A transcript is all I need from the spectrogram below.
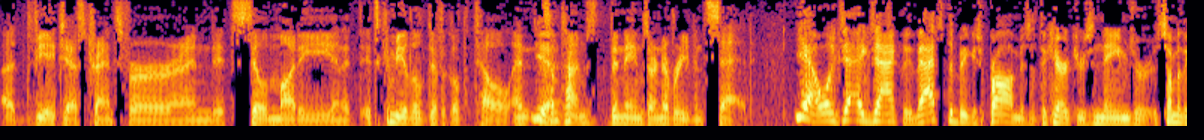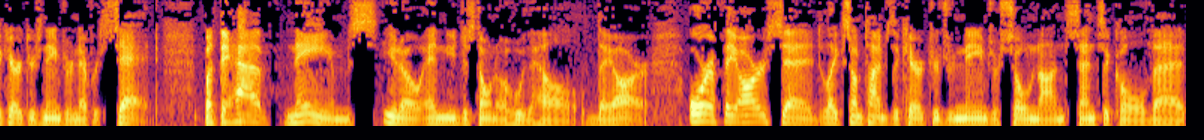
a VHS transfer, and it's still muddy, and it, it can be a little difficult to tell. And Yeah. sometimes the names are never even said. Yeah, well, exa- exactly. That's the biggest problem is that the characters' names are some of the characters' names are never said, but they have names, you know, and you just don't know who the hell they are. Or if they are said, like sometimes the characters' names are so nonsensical that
